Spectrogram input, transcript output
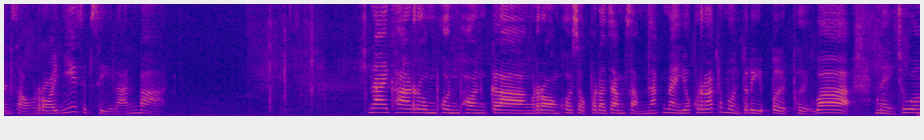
18,224 ล้านบาท นายคารมพลพรกลาง รองโฆษกประจำสำนักนายกรัฐมนตรีเปิดเผยว่า ในช่วง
